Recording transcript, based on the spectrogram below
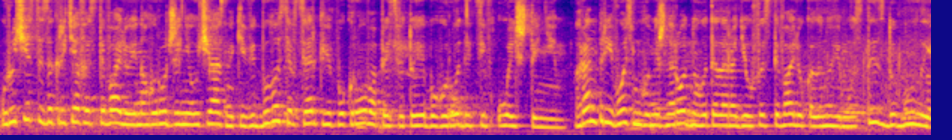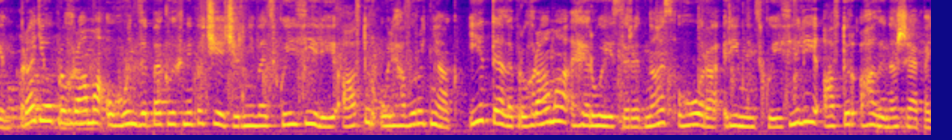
Урочисте закриття фестивалю і нагородження учасників відбулося в церкві Покрова Пресвятої Богородиці в Ольштині. Гран-прі 8-го міжнародного телерадіофестивалю Калинові мости здобули радіопрограма Огонь запеклих не пече Чернівецької філії, автор Ольга Воротняк, і телепрограма Герої серед нас Гора Рівненської філії, автор Галина Шепель.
